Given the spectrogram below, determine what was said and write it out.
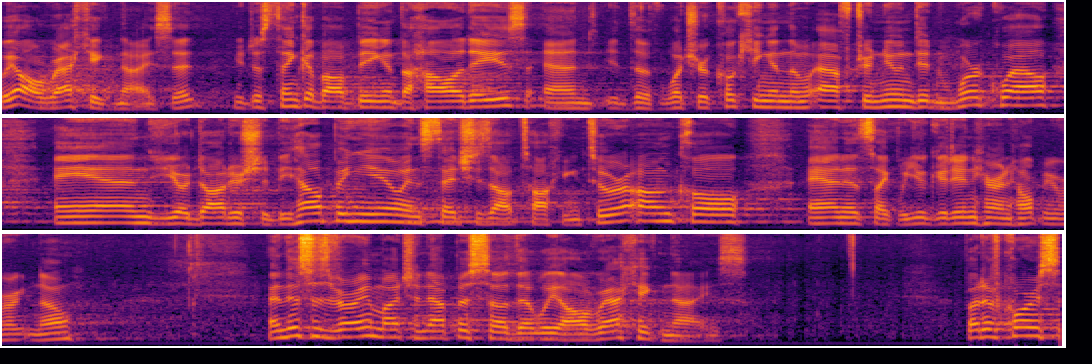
We all recognize it. You just think about being at the holidays and the, what you're cooking in the afternoon didn't work well, and your daughter should be helping you. Instead, she's out talking to her uncle, and it's like, Will you get in here and help me right now? And this is very much an episode that we all recognize. But of course,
